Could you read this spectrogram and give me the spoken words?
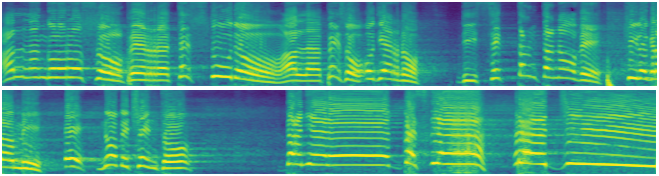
All'angolo rosso per Testudo al peso odierno di 79 kg e 900 Daniele Bestia Reggi!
